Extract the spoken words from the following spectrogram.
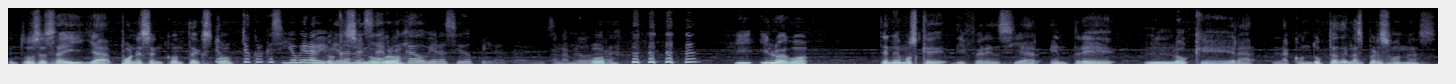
Entonces ahí ya pones en contexto. Yo, creo que si yo hubiera vivido en esa época hubiera sido pirata. ¿eh? A lo mejor. y, y luego tenemos que diferenciar entre lo que era la conducta de las personas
